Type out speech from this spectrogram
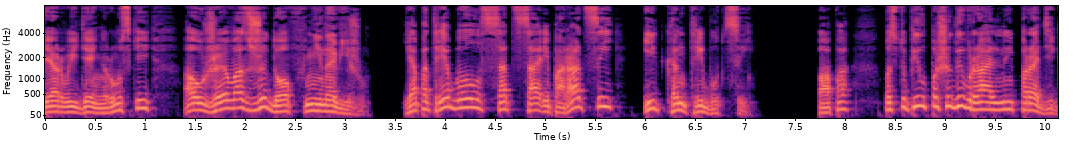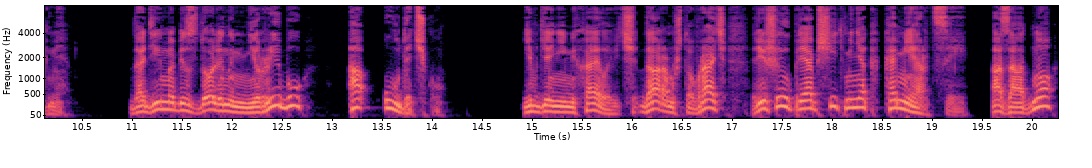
Первый день русский, а уже вас, жидов, ненавижу. Я потребовал с отца репараций и контрибуций папа поступил по шедевральной парадигме. Дадим обездоленным не рыбу, а удочку. Евгений Михайлович, даром что врач, решил приобщить меня к коммерции, а заодно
